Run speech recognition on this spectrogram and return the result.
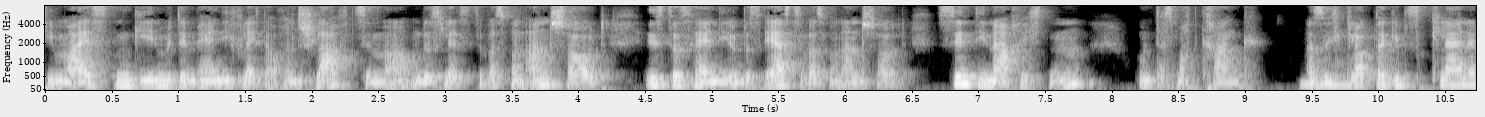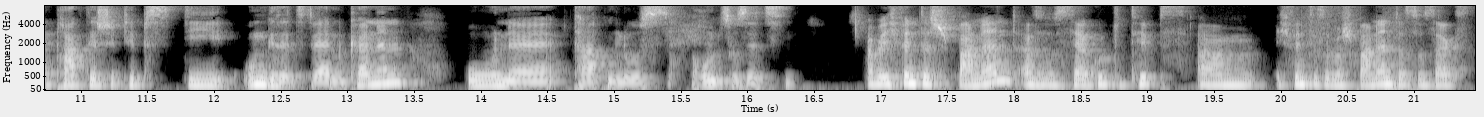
die meisten gehen mit dem Handy vielleicht auch ins Schlafzimmer und das Letzte, was man anschaut, ist das Handy und das Erste, was man anschaut, sind die Nachrichten und das macht krank. Also ich mhm. glaube, da gibt's kleine praktische Tipps, die umgesetzt werden können ohne tatenlos rumzusitzen. Aber ich finde das spannend, also sehr gute Tipps. Ähm, ich finde das aber spannend, dass du sagst,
